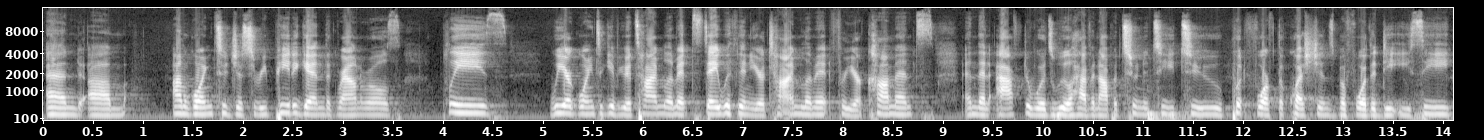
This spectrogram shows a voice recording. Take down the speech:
And um, I'm going to just repeat again the ground rules. Please, we are going to give you a time limit. Stay within your time limit for your comments. And then afterwards, we'll have an opportunity to put forth the questions before the DEC.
